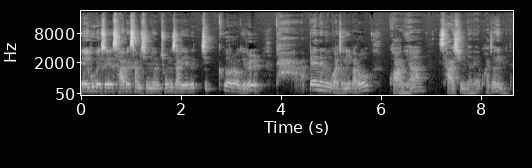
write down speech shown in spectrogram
애굽에서의 430년 종살이의 그 찌꺼러기를 다 빼내는 과정이 바로 광야 40년의 과정입니다.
